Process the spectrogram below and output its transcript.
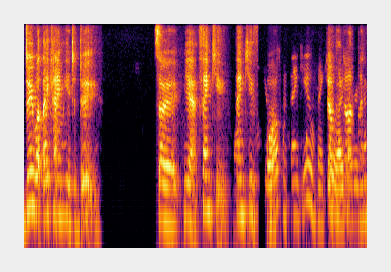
do what they came here to do. So yeah, thank you. Thank you. You're welcome. Thank you. Thank you. I, I remember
